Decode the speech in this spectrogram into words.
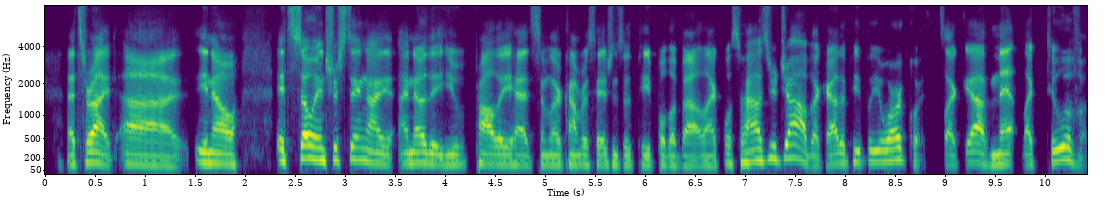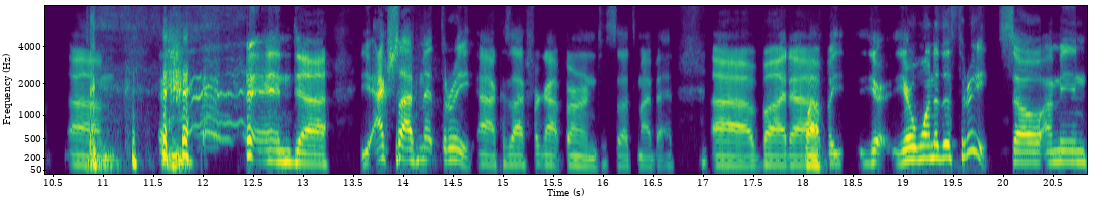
That's right. Uh, you know, it's so interesting. I I know that you've probably had similar conversations with people about like, well, so how's your job? Like, how are the people you work with? It's like, yeah, I've met like two of them. Um, and uh, you actually I've met three because uh, I forgot burned, so that's my bad. Uh, but uh, wow. but you're you're one of the three. So I mean,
